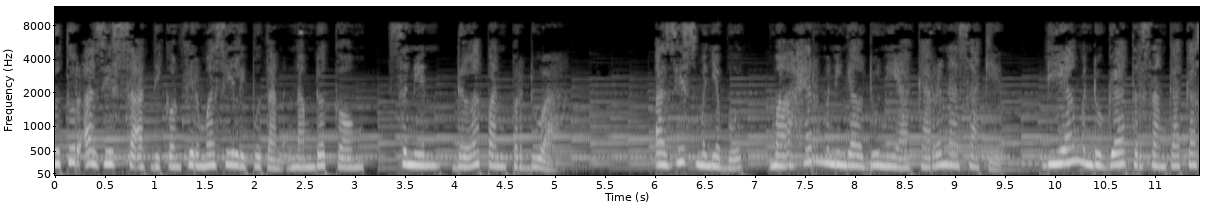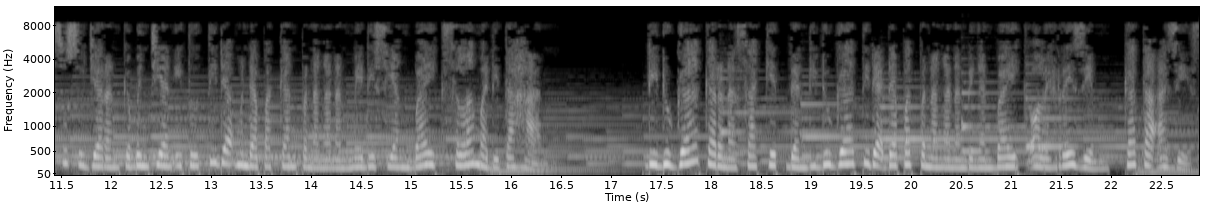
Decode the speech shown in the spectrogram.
tutur Aziz saat dikonfirmasi liputan 6.com, Senin, 8 per 2. Aziz menyebut, Maher meninggal dunia karena sakit. Dia menduga tersangka kasus ujaran kebencian itu tidak mendapatkan penanganan medis yang baik selama ditahan. Diduga karena sakit dan diduga tidak dapat penanganan dengan baik oleh rezim, kata Aziz.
